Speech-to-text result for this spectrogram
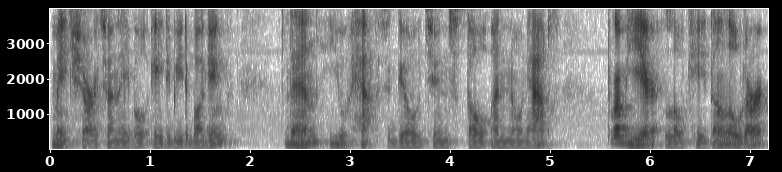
make sure to enable ADB debugging, then you have to go to install unknown apps. From here, locate downloader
